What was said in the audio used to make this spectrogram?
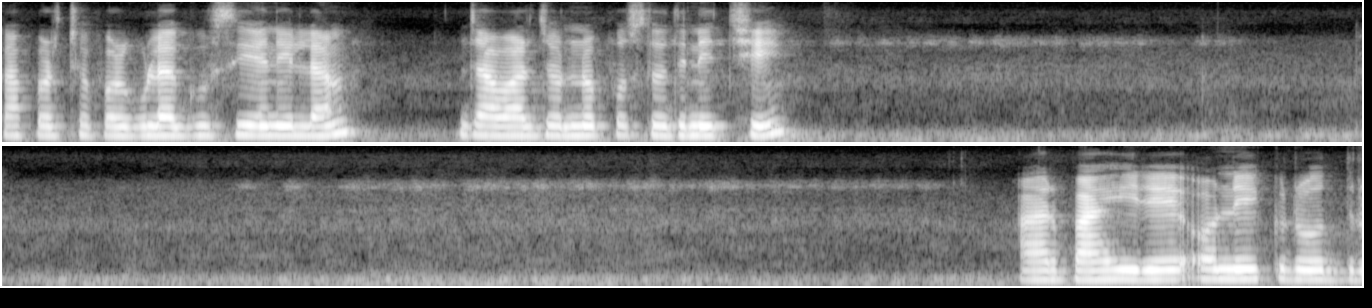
কাপড় চোপড়গুলা গুছিয়ে নিলাম। যাওয়ার জন্য প্রস্তুতি নিচ্ছি। আর বাহিরে অনেক রৌদ্র।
